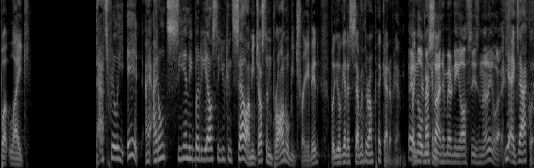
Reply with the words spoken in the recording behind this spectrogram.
But like that's really it. I, I, don't see anybody else that you can sell. I mean, Justin Braun will be traded, but you'll get a seventh round pick out of him. And like, they'll resign gonna... him in the offseason anyway. Yeah, exactly.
